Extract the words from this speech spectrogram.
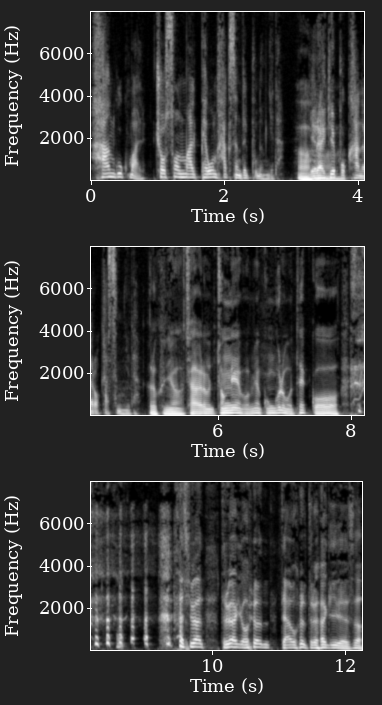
한국말, 조선말 배운 학생들 뿐입니다. 아하. 이렇게 북한으로 갔습니다. 그렇군요. 자, 그럼 정리해 보면 공부를 못했고 하지만 들어가기 어려운 대학원을 들어가기 위해서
